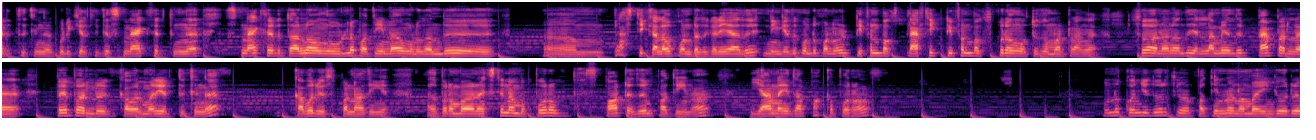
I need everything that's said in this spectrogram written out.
எடுத்துக்குங்க குடிக்கிறதுக்கு ஸ்நாக்ஸ் எடுத்துங்க ஸ்நாக்ஸ் எடுத்தாலும் அவங்க உள்ளே பார்த்தீங்கன்னா உங்களுக்கு வந்து பிளாஸ்டிக் அலோவ் பண்ணுறது கிடையாது. நீங்கள் எது கொண்டு பண்ணாலும் tiffin box plastic tiffin box கூட அவங்க ஒத்துக்க மாட்டுறாங்க ஸோ அதனால் வந்து எல்லாமே வந்து பேப்பரில் பேப்பரில் கவர் மாதிரி எடுத்துக்கோங்க. கவர் யூஸ் பண்ணாதீங்க. அதுக்கப்புறம் நம்ம நெக்ஸ்ட்டு நம்ம போகிற ஸ்பாட் எதுன்னு பார்த்தீங்கன்னா யானை தான் பார்க்க போகிறோம் இன்னும் கொஞ்சம் தூரத்தில் பார்த்தீங்கன்னா நம்ம இங்கே ஒரு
